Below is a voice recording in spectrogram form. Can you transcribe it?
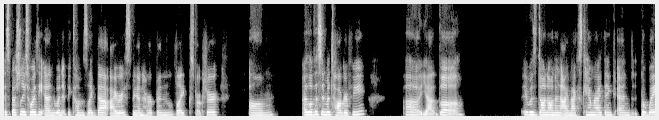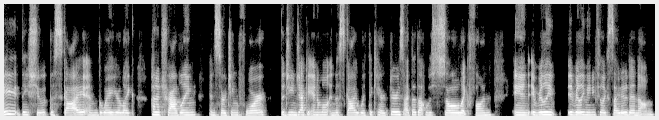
especially towards the end when it becomes like that iris van herpen like structure. Um i love the cinematography. Uh yeah the it was done on an imax camera i think and the way they shoot the sky and the way you're like kind of traveling and searching for the jean jacket animal in the sky with the characters. I thought that was so like fun and it really it really made me feel excited and um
